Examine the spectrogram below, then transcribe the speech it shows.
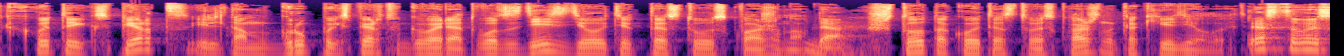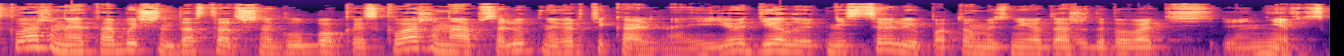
какой-то эксперт эксперт или там группа экспертов говорят, вот здесь сделайте тестовую скважину. Да. Что такое тестовая скважина, как ее делают? Тестовая скважина – это обычно достаточно глубокая скважина, абсолютно вертикальная. Ее делают не с целью потом из нее даже добывать нефть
